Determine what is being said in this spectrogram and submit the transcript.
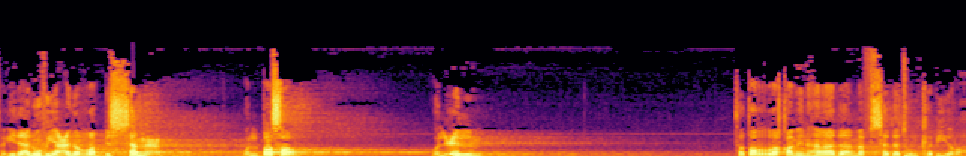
فإذا نفي عن الرب السمع والبصر والعلم تطرق من هذا مفسدة كبيرة.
